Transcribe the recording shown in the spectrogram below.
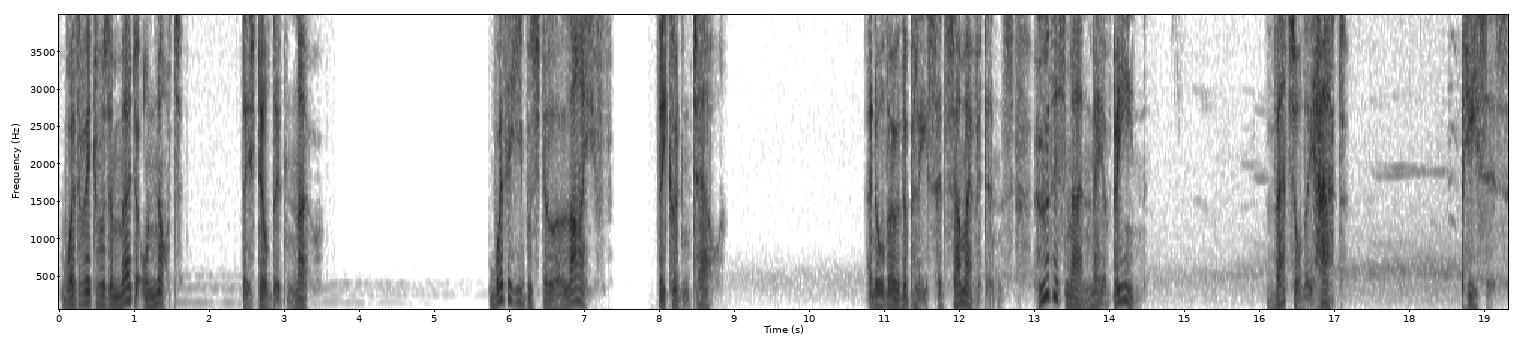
Whether it was a murder or not, they still didn't know. Whether he was still alive, they couldn't tell. And although the police had some evidence who this man may have been, that's all they had. Pieces.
